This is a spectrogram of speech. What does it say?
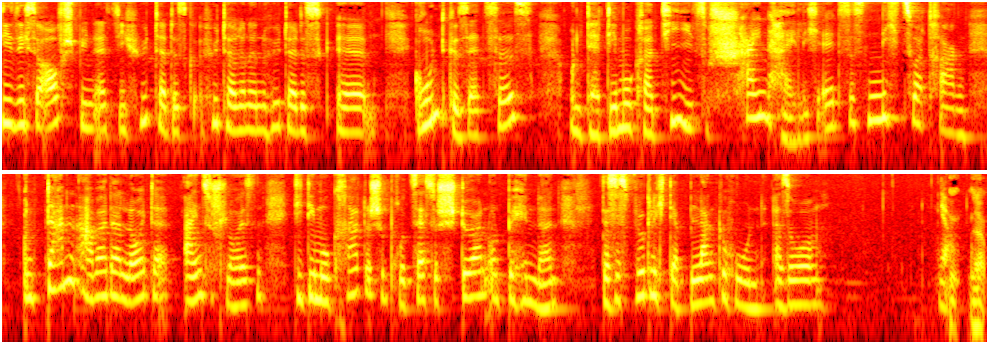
die sich so aufspielen als die Hüter des, Hüterinnen und Hüter des äh, Grundgesetzes und der Demokratie, so scheinheilig, ey, das ist nicht zu ertragen. Und dann aber da Leute einzuschleusen, die demokratische Prozesse stören und behindern, das ist wirklich der blanke Hohn. Also, ja. Ja,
